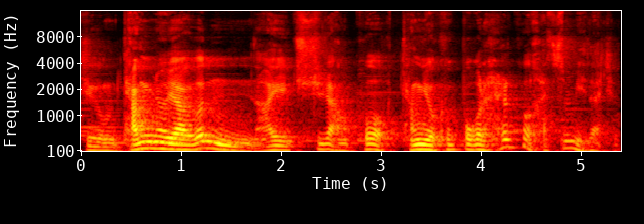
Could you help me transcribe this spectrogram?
지금 당뇨약은 아예 주지 않고 당뇨 극복을 할 것 같습니다. 지금.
